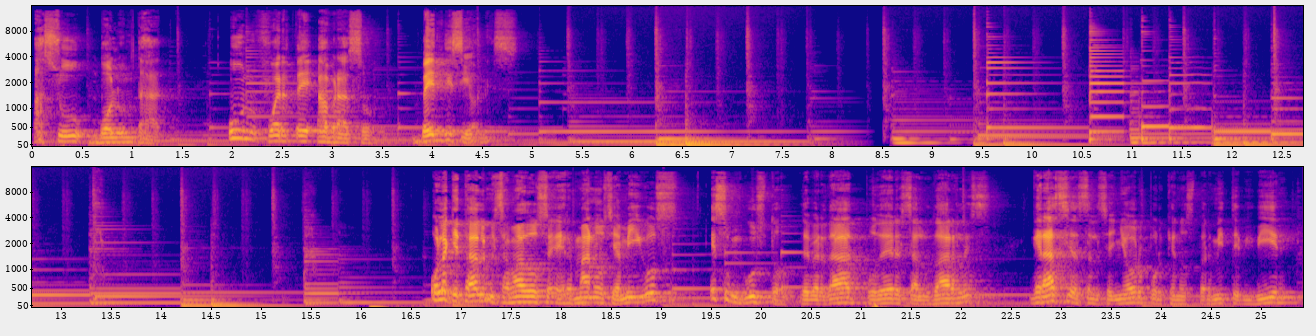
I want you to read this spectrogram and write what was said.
a su voluntad. Un fuerte abrazo. Bendiciones. Hola, ¿qué tal mis amados hermanos y amigos? Es un gusto, de verdad, poder saludarles. Gracias al Señor porque nos permite vivir,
